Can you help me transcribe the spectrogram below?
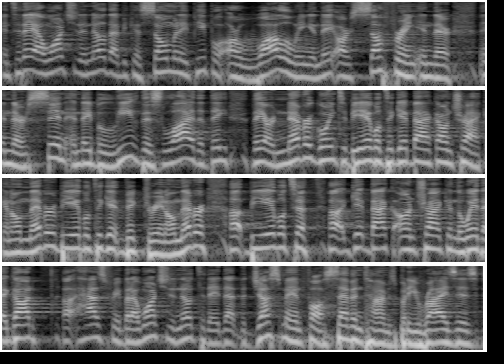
And today I want you to know that because so many people are wallowing and they are suffering in their in their sin and they believe this lie that they they are never going to be able to get back on track and I'll never be able to get victory and I'll never uh, be able to uh, get back on track in the way that God uh, has for me. But I want you to know today that the just man falls seven times, but he rises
